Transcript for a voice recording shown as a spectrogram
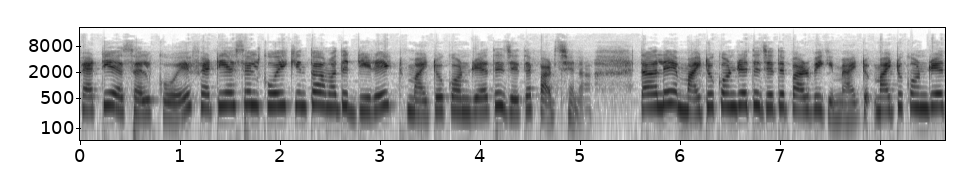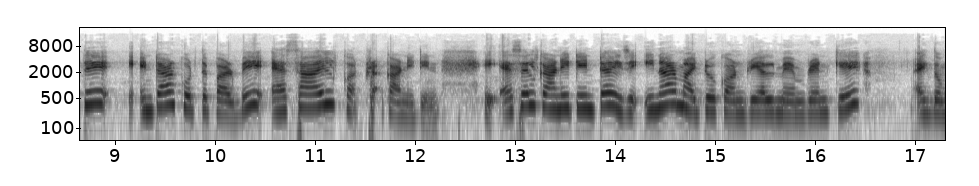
fatty acyl CoA fatty acyl CoA কিন্তু আমাদের ডিরেক্ট মাইটোকন্ড্রিয়াতে যেতে পারছে না। তাহলে মাইটোকন্ড্রিয়াতে যেতে পারবে কি? মাইটো, মাইটোকন্ড্রিয়াতে এন্টার করতে পারবে অ্যাসাইল কার্নিটিন। এই অ্যাসাইল কার্নিটিনটা এই যে ইনার মাইটোকন্ড্রিয়াল মেমব্রেনকে একদম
